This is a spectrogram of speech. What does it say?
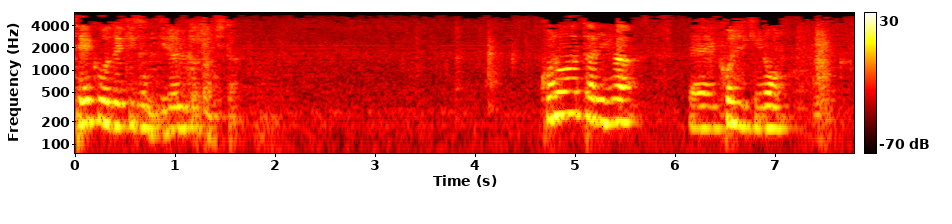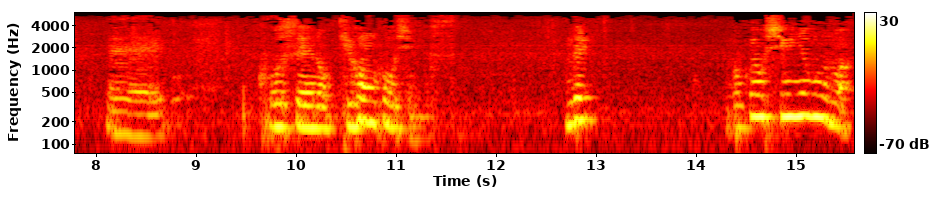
抵抗できずに入れることにした。この辺りが「えー、古事記」の、えー、構成の基本方針です。で僕が不思議に思うのは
